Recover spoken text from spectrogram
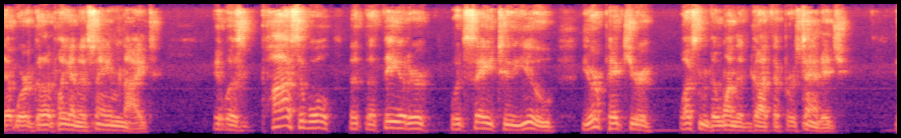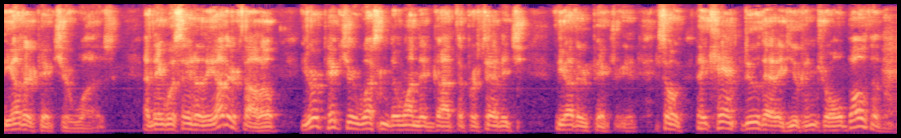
that were going to play on the same night, it was possible that the theater would say to you, your picture wasn't the one that got the percentage, the other picture was. And they would say to the other fellow, your picture wasn't the one that got the percentage, the other picture. So they can't do that if you control both of them.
